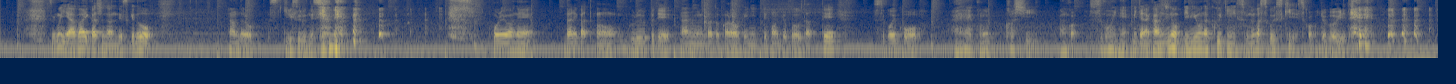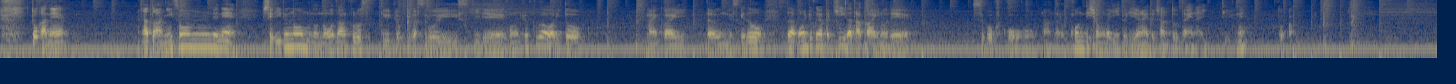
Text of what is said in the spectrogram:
すごいやばい歌詞なんですけどなんだろうすっきりするんですよね。これはね誰かとこのグループで何人かとカラオケに行ってこの曲を歌ってすごいこう「えー、この歌詞なんかすごいね」みたいな感じの微妙な空気にするのがすごい好きですこの曲を入れて。とかね。あとアニソンでねシェリル・ノームの「ノーザンクロス」っていう曲がすごい好きでこの曲は割と毎回歌うんですけどただこの曲やっぱキーが高いのですごくこうなんだろうコンディションがいい時じゃないとちゃんと歌えないっていうね。とか。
